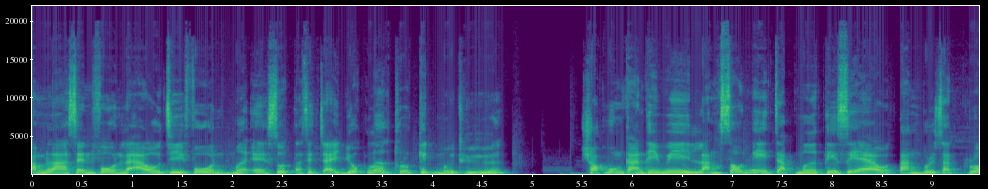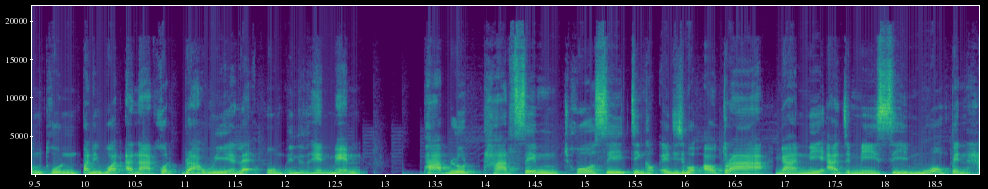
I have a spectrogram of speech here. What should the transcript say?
อำลาเซนโฟนและ ROG Phone เมื่อ ASUS ตัดสินใจยกเลิกธุรกิจมือถือ ช็อกวงการทีวีหลัง Sony จับมือ TCL ตั้งบริษัทร่วมทุนปฏิวัติอนาคตบราเวียและ Home Entertainment ภาพหลุดถาดซิม โชว์สีจริงของ A26 Ultra งานนี้อาจจะมีสีม่วงเป็นไฮ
